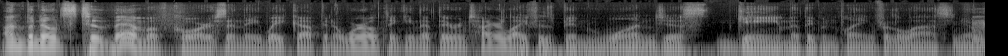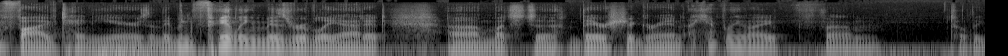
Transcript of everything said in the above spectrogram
unbeknownst to them, of course, and they wake up in a world thinking that their entire life has been one just game that they've been playing for the last, you know, five, ten years, and they've been failing miserably at it, uh, much to their chagrin. I can't believe I've um, totally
